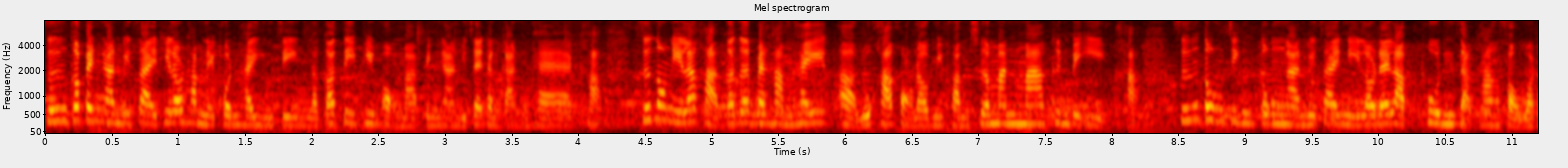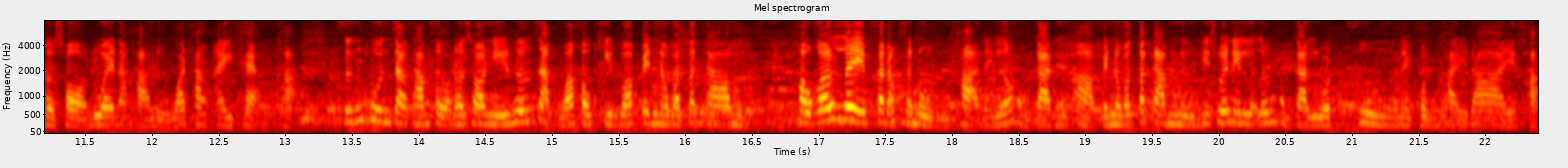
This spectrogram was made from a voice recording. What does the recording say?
ซึ่งก็เป็นงานวิจัยที่เราทำในคนไทยจริงๆ แล้วก็ตีพิมพ์ออกมาเป็นงานวิจัยทางการแพทย์ค่ะ ซึ่งตรงนี้แหละค่ะก็จะไปทำให้ลูกค้าของเรามีความเชื่อมั่นมากขึ้นไปอีกค่ะ ซึ่งตรงจริงตรงงานวิจัยนี้เราได้รับทุนจากทาง สวทช ด้วยนะคะ หรือว่าทาง i t a b ค่ะ ซึ่งทุนจากทางสวทช นี้เนื่องจากว่าเขาคิดว่าเป็นนวัตกรรม เขาก็เลยสนับสนุนค่ะในเรื่องของการเป็นนวัตกรรมหนึ่งที่ช่วยในเรื่องของการลดพุงในคนไทยได้ค่ะ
